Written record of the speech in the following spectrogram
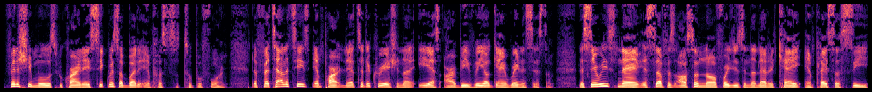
finishing moves requiring a sequence of button inputs to perform. The fatalities in part led to the creation of the ESRB video game rating system. The series name itself is also known for using the letter K in place of C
